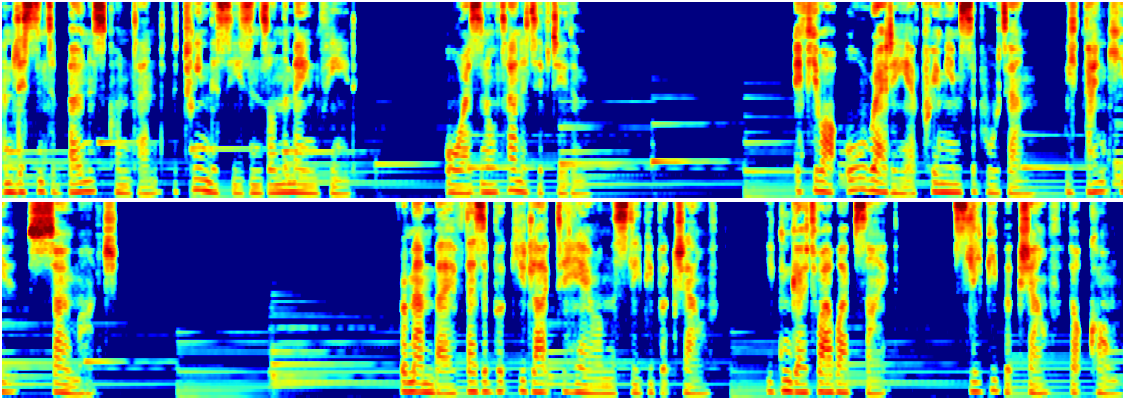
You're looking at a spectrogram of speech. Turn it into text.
and listen to bonus content between the seasons on the main feed or as an alternative to them. If you are already a premium supporter, we thank you so much. Remember, if there's a book you'd like to hear on the Sleepy Bookshelf, you can go to our website, sleepybookshelf.com,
